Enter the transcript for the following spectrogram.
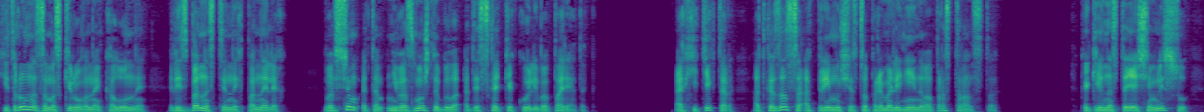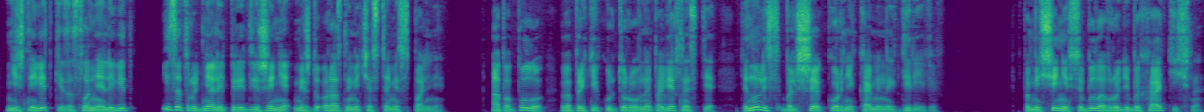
Хитроумно замаскированные колонны, резьба на стенных панелях, во всем этом невозможно было отыскать какой-либо порядок. Архитектор отказался от преимущества прямолинейного пространства. Как и в настоящем лесу, нижние ветки заслоняли вид и затрудняли передвижение между разными частями спальни, а по полу, вопреки культуровной поверхности, тянулись большие корни каменных деревьев. В помещении все было вроде бы хаотично,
